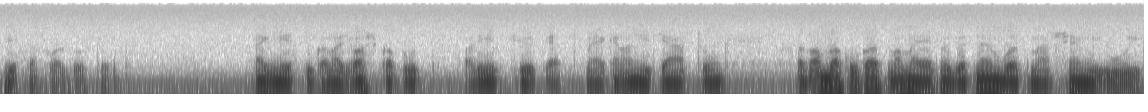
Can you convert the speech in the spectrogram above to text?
Visszafordultunk. Megnéztük a nagy vaskaput, a lépcsőket, melyeken annyit jártunk, az ablakokat, amelyek mögött nem volt már semmi új.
